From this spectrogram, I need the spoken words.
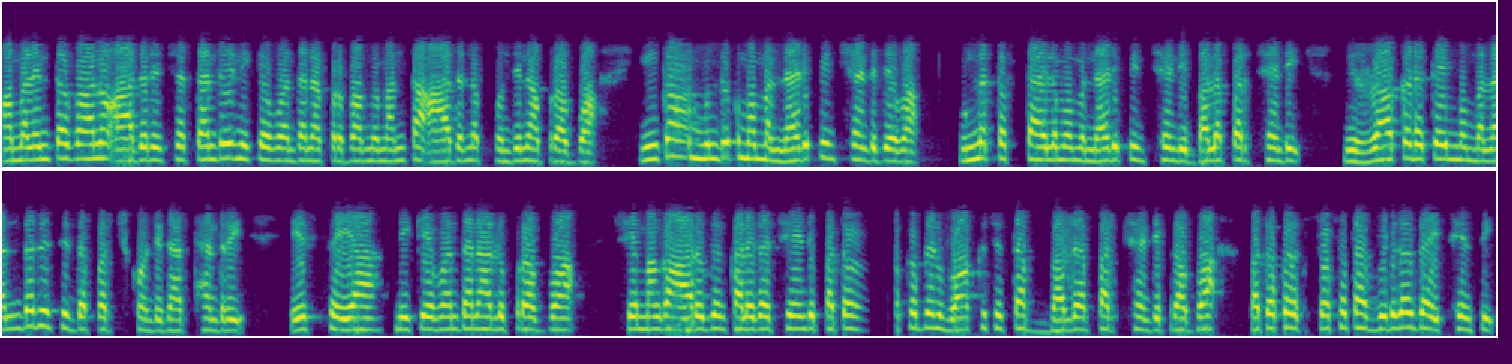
మమ్మల్ని ఎంతగానో ఆదరించిన తండ్రి నీకే వందన ప్రభా. మేమంతా ఆదరణ పొందిన ప్రభా. ఇంకా ముందుకు మమ్మల్ని నడిపించండి దేవా. ఉన్నత స్థాయిలో మమ్మల్ని నడిపించండి బలపరచండి. మీరు రాకడకై మమ్మల్ని అందరినీ సిద్ధపరచుకోండి నా తండ్రి. ఏసయ్యా నీకే వందనాలు ప్రభా. క్షేమంగా ఆరోగ్యం కలగ చేయండి. ప్రతి ఒక్కరిని వాక్కు చేత బలపరచండి ప్రభా. ప్రతి ఒక్కరికి స్వచ్ఛత విడుదల దయచేసి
